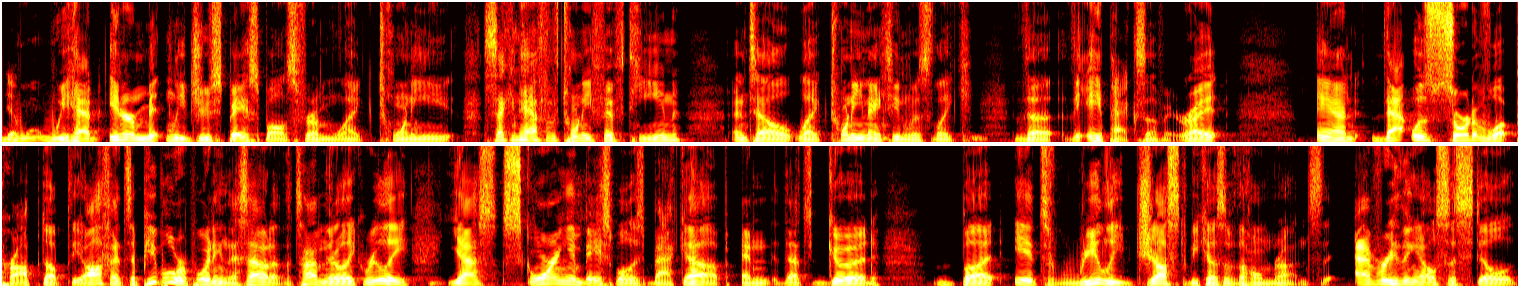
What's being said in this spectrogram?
W- we had intermittently juiced baseballs from like 20 second half of 2015 until like 2019 was like the the apex of it right and that was sort of what propped up the offense. And people were pointing this out at the time. They're like, really, yes, scoring in baseball is back up, and that's good, but it's really just because of the home runs. Everything else is still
